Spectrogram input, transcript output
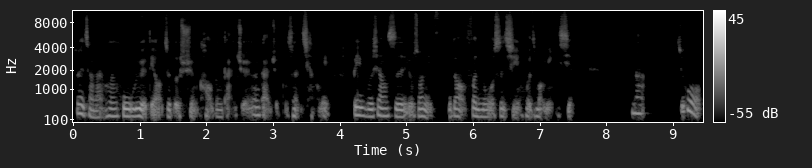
所以常常会忽略掉这个讯号跟感觉，因为感觉不是很强烈，并不像是有时候你遇到愤怒的事情会这么明显。那结果。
